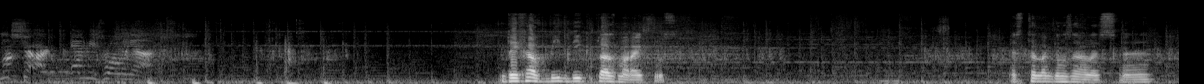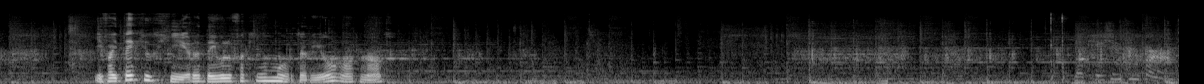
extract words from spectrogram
Look sharp. Enemies rolling up. They have big, big plasma rifles. Estela Gonzalez. Uh, if I take you here, they will fucking murder you or not. Location confirmed.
